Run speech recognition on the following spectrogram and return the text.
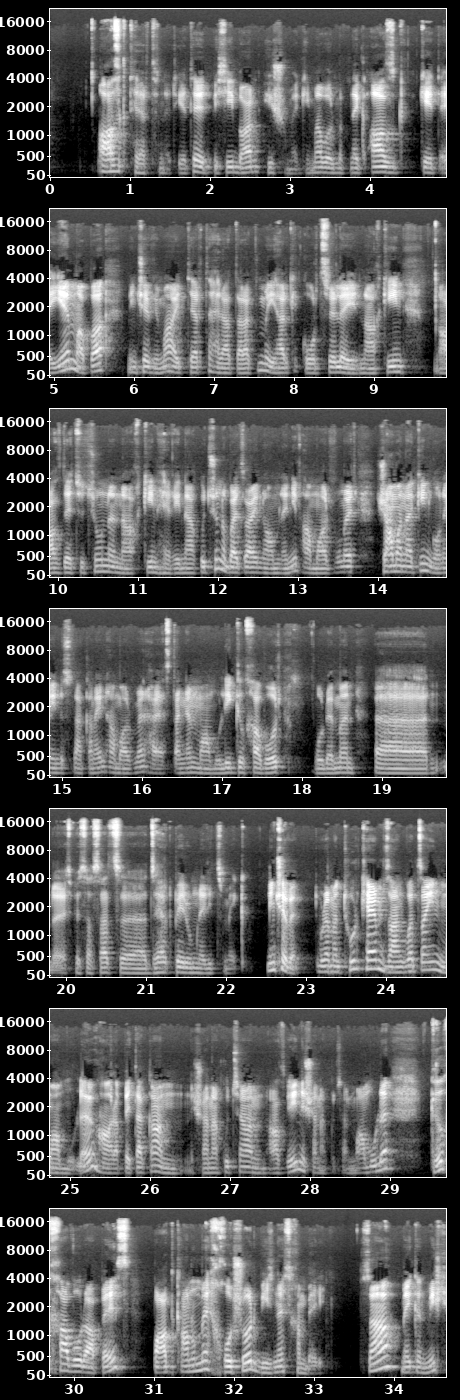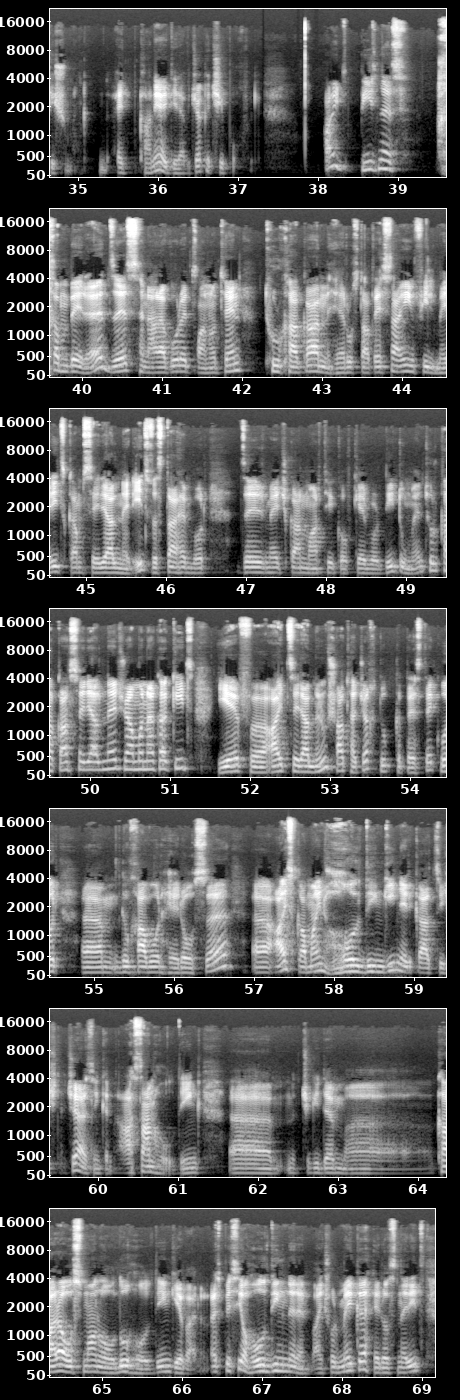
ազգ թերթներ, եթե այդպիսի բան հիշում եք։ Հիմա որ մտնեք ազգ.am, ապա մինչև հիմա այդ թերթը հրատարակվում է, իհարկե կորցրել է իր նախկին ազդեցությունը, նախկին հեղինակությունը, բայց այնուամենայնիվ համարվում էր ժամանակին գոնե 90-ականներին համարվում էր հայաստանյան մամուլի գլխավոր ուրեմն այսպես ասած ձեռքբերումներից մեկը։ Ինչևէ, ուրեմն Թուրքիայում զանգվածային մամուլը, հանրապետական նշանակության, ազգային նշանակության մամուլը գլխավորապես պատկանում է խոշոր բիզնես խմբերին։ Սա մեկը միշտ հիշում ենք։ Այդ քանի այդ իրավիճակը չի փոխվել։ Այդ բիզնես խմբերը ձեզ հնարավոր է ծանոթեն թուրքական հերոստատեսային ֆիլմերից կամ սերիալներից, վստահ եմ, որ ձեր մեջ կան մարդիկ, ովքեր որ դիտում են թուրքական սերիալներ ժամանակակից եւ այդ սերիալներում շատ հաճախ դուք կտեսնեք, որ գլխավոր հերոսը այս կամ այն հոլդինգի ներկայացուցիչն է, չէ՞, այսինքն Asan Holding, չգիտեմ, Քարա Օսմանօղլու հոլդինգ եւ այլն։ Այսպեսի հոլդինգներ են, ինչ որ մեկը հերոսներից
